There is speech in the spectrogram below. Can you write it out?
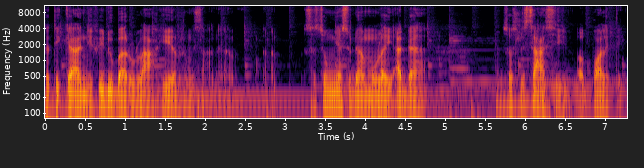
Ketika individu baru lahir, misalnya, sesungguhnya sudah mulai ada sosialisasi uh, politik.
